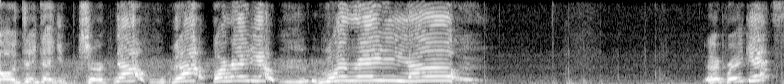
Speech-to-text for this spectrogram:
Oh, take that, you jerk! No! No! My radio! My radio! Did I break it?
